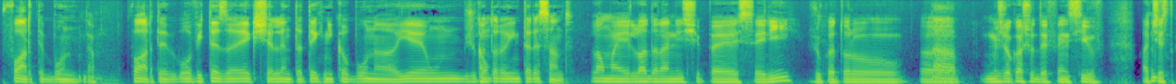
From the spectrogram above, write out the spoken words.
Foarte bun. Da. Foarte, o viteză excelentă, tehnică bună, e un jucător interesant. L-au mai luat de la Nice și pe serii, jucătorul, Da. da. Mijlocașul defensiv, acest Pe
